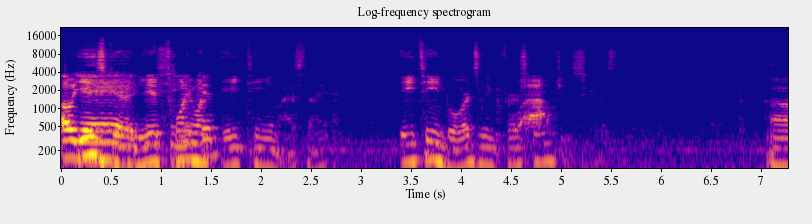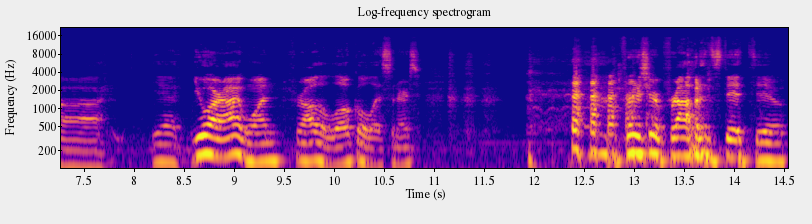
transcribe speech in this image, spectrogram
Oh yeah, He's good. He had Senior 21 kid? 18 last night. 18 boards in the first Wow. game. Jesus Christ. Uh, yeah, URI won for all the local listeners. I'm pretty sure Providence did too.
